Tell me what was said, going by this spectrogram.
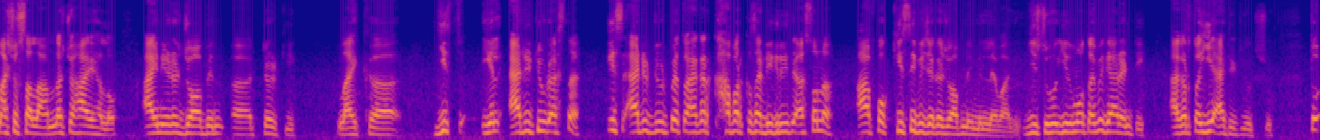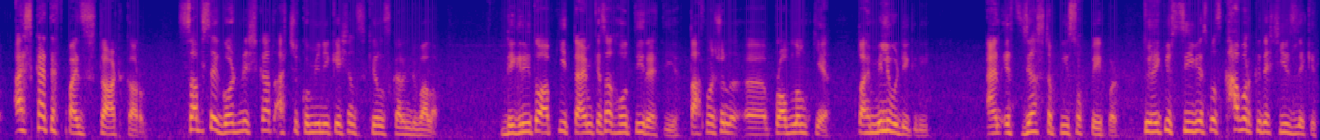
ना सलाम ना hi hello I need a job in Turkey like ये एटीट्यूड ना, इस एटीट्यूड पे तो अगर खबर कसा डिग्री आसो ना, आपको किसी भी जगह जॉब नहीं मिलने वाली। ये ये तो भी गारंटी अगर तो ये एटीट्यूड तो अस कत स्टार्ट कर। सबसे गोडनिश कत अच्छे कम्युनिकेशन स्किल्स कर डिवेलप डिग्री तो आपकी टाइम के साथ होती रहती है। तथ मज प्रॉब्लम क्या तो मिलव degree and it's just a piece of paper तुम हेकू सी वी मज खबर कत चीज़ लिखित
